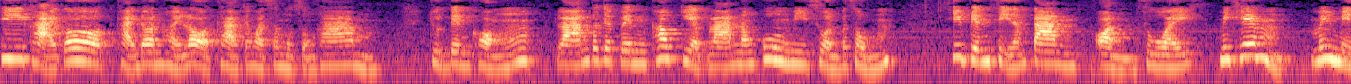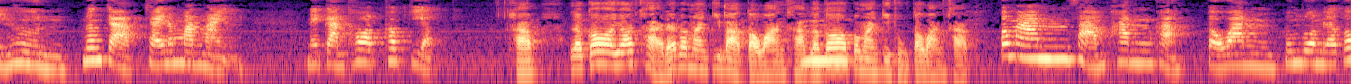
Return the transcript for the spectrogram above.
ที่ขายก็ขายดอนหอยหลอดค่ะ จังหวัดสมุทรสงคราม จุดเด่นของร้านก็จะเป็นข้าวเกรียบร้านน้องกุ้งมีส่วนผสม ที่เป็นสีน้ำตาลอ่อนสวย ไม่เข้ม ไม่เหม็นหืน เนื่องจากใช้น้ำมันใหม่ ในการทอดข้าวเกรียบ ครับ แล้วก็ยอดขายได้ประมาณกี่บาทต่อวันครับอืมแล้วก็ประมาณกี่ถุงต่อวันครับ ประมาณสามพันค่ะ ต่อวันรวมๆแล้วก็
